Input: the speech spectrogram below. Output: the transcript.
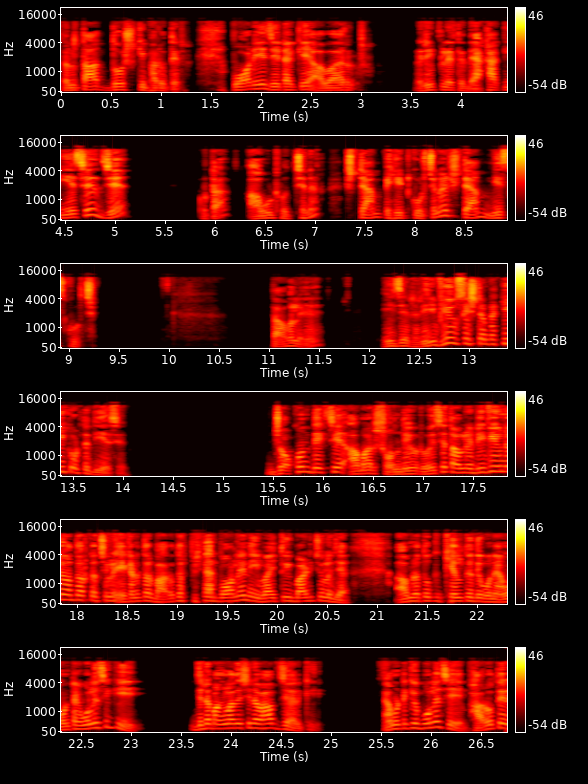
তাহলে তার দোষ কি ভারতের? পরে যেটাকে আবার রিপ্লেতে দেখা গিয়েছে যে ওটা আউট হচ্ছে না স্ট্যাম্প হিট করছে না স্ট্যাম্প মিস করছে। তাহলে এই যে রিভিউ সিস্টেমটা কি করতে দিয়েছে? যখন দেখছে আমার সন্দেহ রয়েছে, তাহলে রিভিউ নেওয়ার দরকার ছিল। এখানে তো ভারতের প্লেয়ার বলেনি, ভাই, তুই বাড়ি চলে যা। আমরা তোকে খেলতে দেবো না। এমনটা বলেছে কি? যেটা বাংলাদেশিরা ভাবছে আর কি। এমনটা কি বলেছে? ভারতের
